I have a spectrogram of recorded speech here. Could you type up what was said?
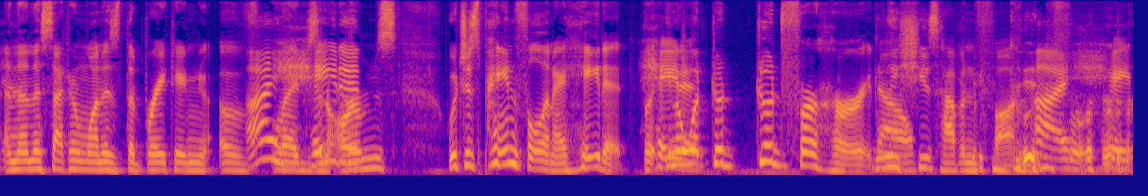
And then the second one is the breaking of I legs and it. arms, which is painful, and I hate it. But Hate you know it. what? Good good for her. At No. least she's having fun. I hate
